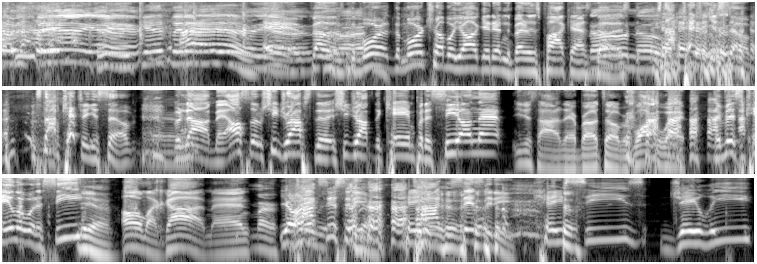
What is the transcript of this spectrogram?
yeah, we can't say that I have. yeah. Hey, Yeah, fellas, the more the more trouble y'all get in, the better this podcast No, does. no. Stop catching yourself. Stop catching yourself. But nah, man. Also, she drops the she dropped the K and put a C on that. You just out of there, bro. It's over. Walk away. if it's Kayla with a C, Yeah. Oh my God, man. Murph. Yo, Toxicity. Toxicity. KC's Jay Lee,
